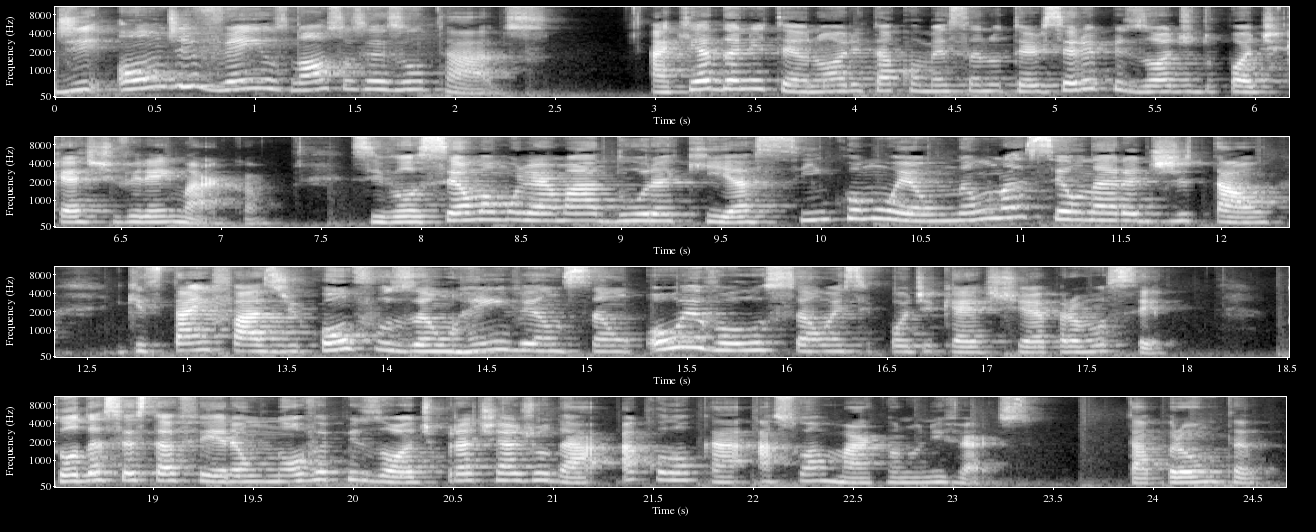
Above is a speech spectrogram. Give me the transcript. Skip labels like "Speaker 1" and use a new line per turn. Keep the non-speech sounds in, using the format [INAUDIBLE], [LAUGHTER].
De onde vêm os nossos resultados? Aqui é a Dani Tenori e está começando o terceiro episódio do podcast Virei Marca. Se você é uma mulher madura que, assim como eu, não nasceu na era digital e que está em fase de confusão, reinvenção ou evolução, esse podcast é para você. Toda sexta-feira um novo episódio para te ajudar a colocar a sua marca no universo. Tá pronta?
